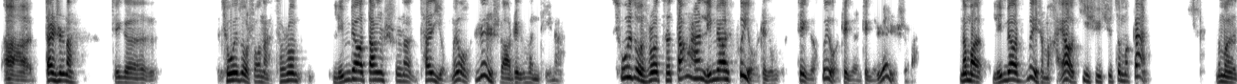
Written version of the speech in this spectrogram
啊，但是呢，这个邱会作说呢，他说林彪当时呢，他有没有认识到这个问题呢？邱会作说，他当然林彪会有这个这个会有这个这个认识吧。那么林彪为什么还要继续去这么干？那么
